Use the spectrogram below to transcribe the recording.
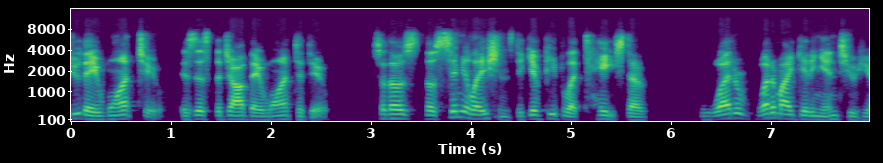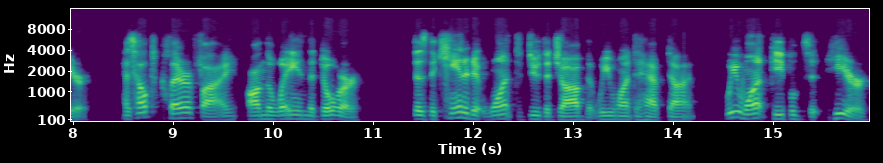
do they want to? Is this the job they want to do? So those those simulations to give people a taste of what what am I getting into here? has helped clarify on the way in the door does the candidate want to do the job that we want to have done? We want people to here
